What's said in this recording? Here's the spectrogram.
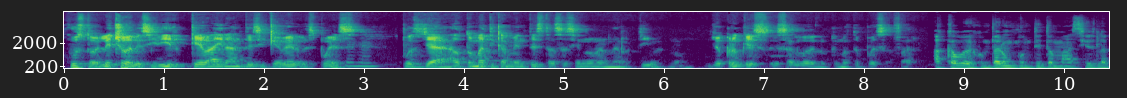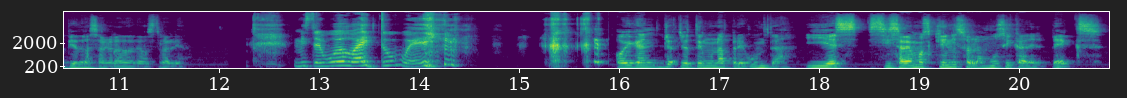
justo el hecho de decidir qué va a ir antes y qué ver después, pues ya automáticamente estás haciendo una narrativa, ¿no? Yo creo que es, es algo de lo que no te puedes zafar. Acabo de juntar un puntito más y es la piedra sagrada de Australia. Mr. Worldwide, tú, güey. Oigan, yo, yo tengo una pregunta y es si sabemos quién hizo la música del PEX.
